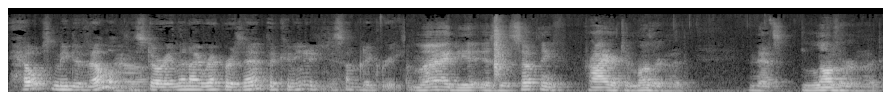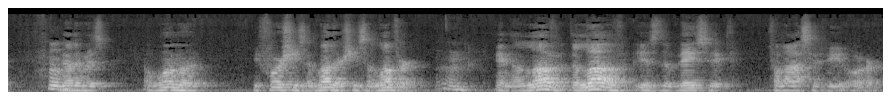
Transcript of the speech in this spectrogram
helps me develop Yeah. the story and then I represent the community to some degree. My idea is that something prior to motherhood, and that's loverhood. In other words, a woman before she's a mother, she's a lover, Mm. and the love, the love is the basic philosophy or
